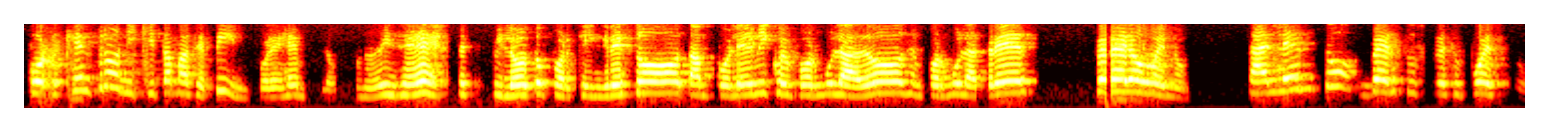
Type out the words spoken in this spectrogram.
¿por qué entró Nikita Mazepin? Por ejemplo, uno dice, este piloto, ¿por qué ingresó tan polémico en Fórmula 2, en Fórmula 3? Pero bueno, talento versus presupuesto.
